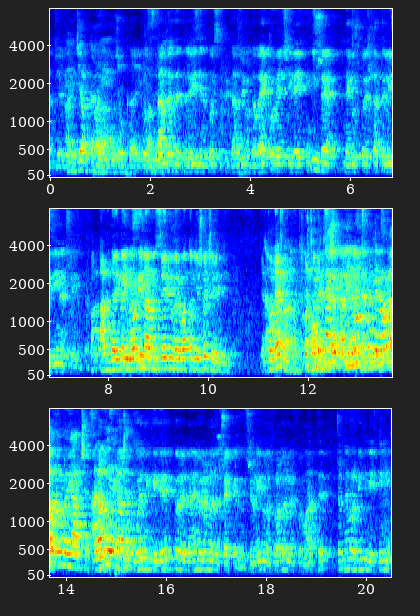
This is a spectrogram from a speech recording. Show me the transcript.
Anđelina. Anđelka Da, i... Anđelka i To za Andrija. standardne televizije na koje se prikazuju ima daleko veći rating I- share nego što je ta televizija inače ima. Pa, ali da imaju Ima se- originalnu seriju, verovatno bi još veći rejting. Ja to ne znam, pošto ne Ne kaže, ali i znam je da normalno ima jače, a Stav, nije... stav čak- urednika i direktora da nemaju vremena da čekaju. Znači oni idu na proverene formate, čak ne mora biti ni jeftinije.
